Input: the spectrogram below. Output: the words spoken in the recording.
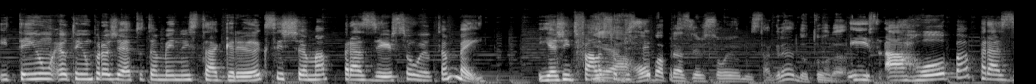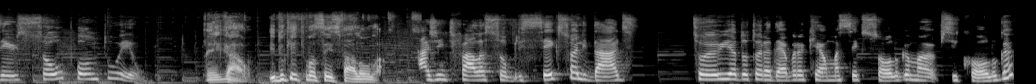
E tenho, eu tenho um projeto também no Instagram que se chama Prazer Sou Eu também. E a gente fala é sobre arroba prazer sou eu no Instagram, doutora? isso, arroba prazersou.eu. Legal. E do que, que vocês falam lá? A gente fala sobre sexualidade. Sou eu e a doutora Débora, que é uma sexóloga, uma psicóloga,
